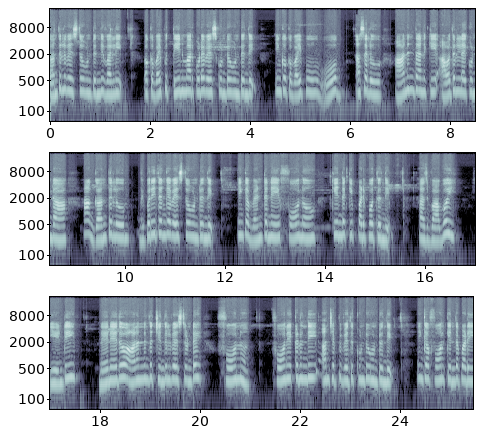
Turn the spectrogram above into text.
గంతులు వేస్తూ ఉంటుంది వల్లి. ఒకవైపు తీన్మార్ కూడా వేసుకుంటూ ఉంటుంది. ఇంకొక వైపు ఓ అసలు ఆనందానికి అవధులు లేకుండా ఆ గంతులు విపరీతంగా వేస్తూ ఉంటుంది. ఇంకా వెంటనే ఫోను కిందకి పడిపోతుంది. అది బాబోయ్! ఏంటి? నేనేదో ఆనందంతో చిందులు వేస్తుంటే ఫోను ఫోన్ ఎక్కడుంది? అని చెప్పి వెతుక్కుంటూ ఉంటుంది. ఇంకా ఫోన్ కింద పడి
